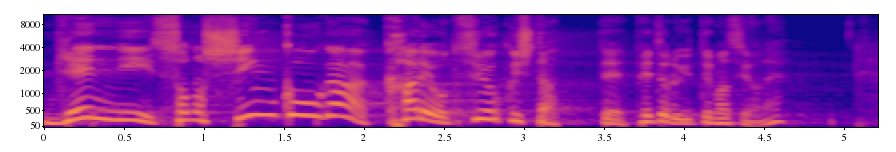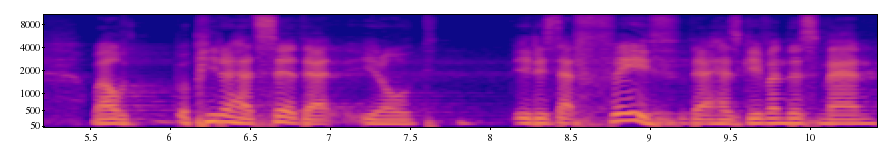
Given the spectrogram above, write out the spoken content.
現にその信仰が彼を強くしたってペテロ言ってますよね Well, Peter had said that, you know, it is that faith that has given this man,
